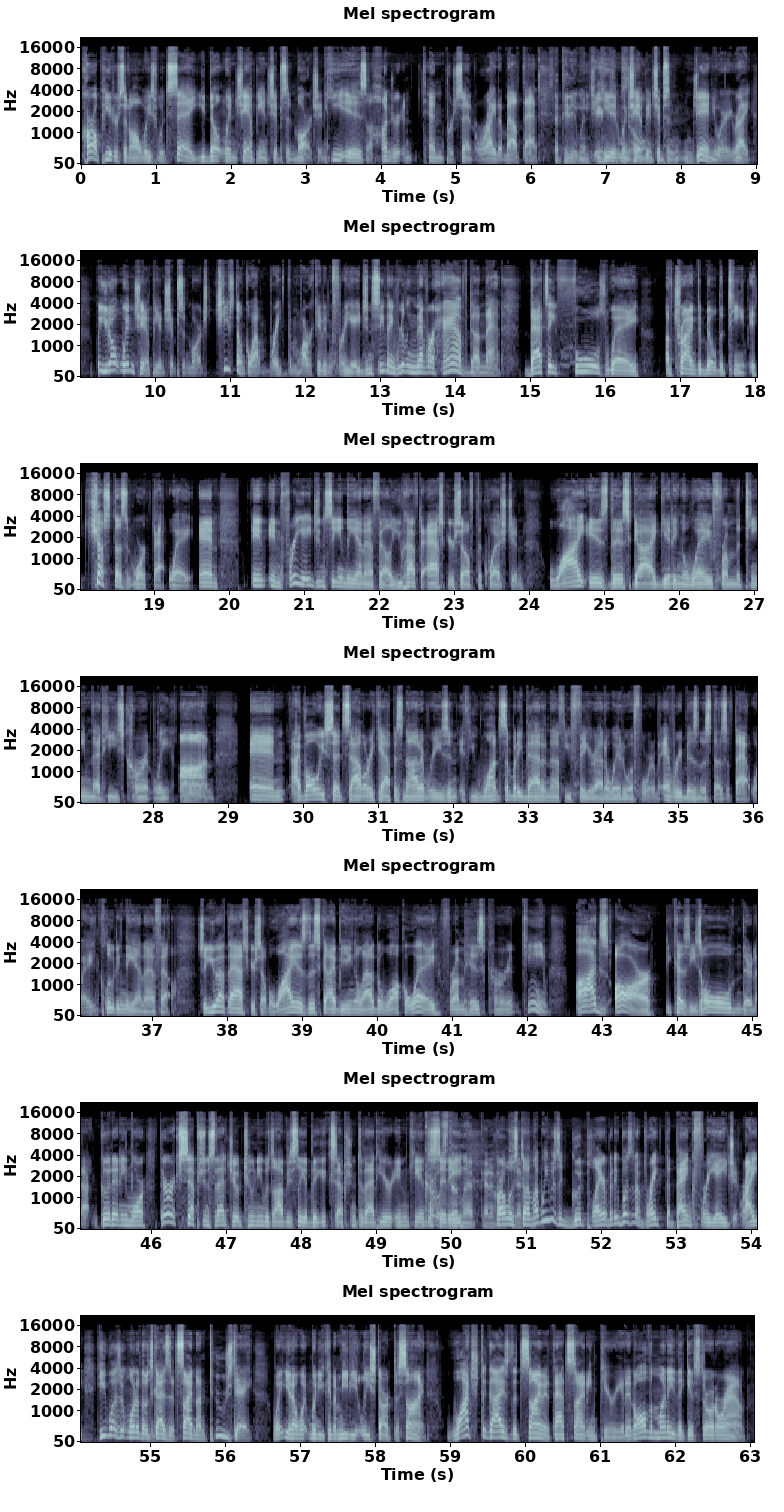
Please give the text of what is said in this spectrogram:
Carl Peterson always would say, you don't win championships in March. And he is 110% right about that. Except he didn't win He didn't win championships championships in, in January, right? But you don't win championships in March. Chiefs don't go out and break the market in free agency. They really never have done that. That's a fool's way of trying to build a team. It just doesn't work that way. And in, in free agency in the NFL, you have to ask yourself the question why is this guy getting away from the team that he's currently on? And I've always said salary cap is not a reason. If you want somebody bad enough, you figure out a way to afford them. Every business does it that way, including the NFL. So you have to ask yourself, why is this guy being allowed to walk away from his current team? Odds are because he's old, they're not good anymore. There are exceptions to that. Joe Thuney was obviously a big exception to that here in Kansas Carlos City. Dunlap kind of Carlos exception. Dunlap, he was a good player, but he wasn't a break the bank free agent, right? He wasn't one of those guys that signed on Tuesday, when, you know, when, when you can immediately start to sign. Watch the guys that sign at that signing period and all the money that gets thrown around.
